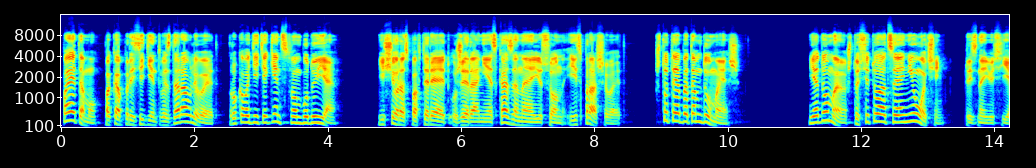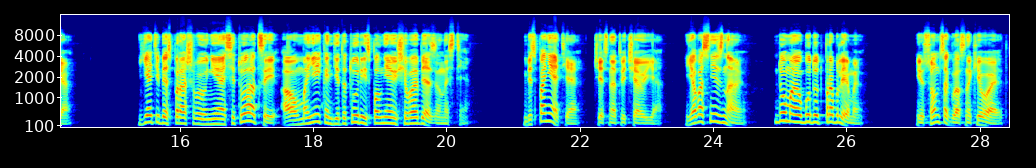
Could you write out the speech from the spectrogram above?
Поэтому, пока президент выздоравливает, руководить агентством буду я. Еще раз повторяет уже ранее сказанное Юсон и спрашивает, что ты об этом думаешь? «Я думаю, что ситуация не очень», – признаюсь я. «Я тебя спрашиваю не о ситуации, а о моей кандидатуре исполняющего обязанности». «Без понятия», – честно отвечаю я. «Я вас не знаю. Думаю, будут проблемы». Юсон согласно кивает.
